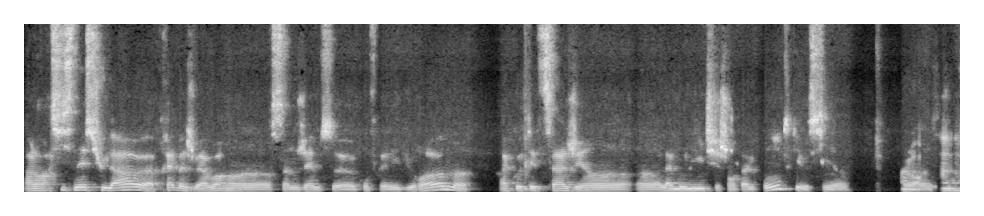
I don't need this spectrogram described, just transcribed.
alors si ce n'est celui-là, après, bah, je vais avoir un Saint James Confrérie du Rhum. À côté de ça, j'ai un, un Lamoni chez Chantal Comte, qui est aussi un. Alors, un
